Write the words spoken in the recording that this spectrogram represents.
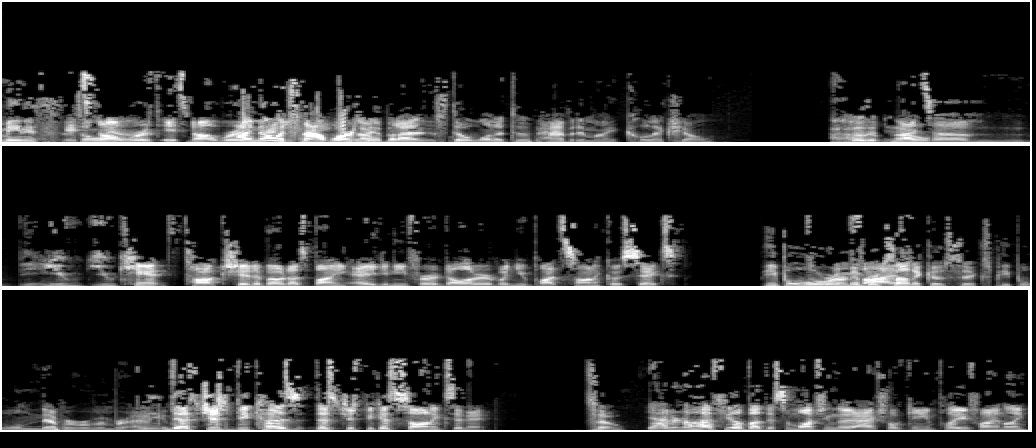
I mean, it's it's, it's not a- worth. It's not worth. It. I know it's not worth No. it, but I still wanted to have it in my collection. So the- no. That's um, you you can't talk shit about us buying Agony for a dollar when you bought Sonic 06. People will Four remember five. Sonic 06. People will never remember Agony. That's just because that's just because Sonic's in it. so. Yeah, I don't know how I feel about this. I'm watching the actual gameplay finally.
